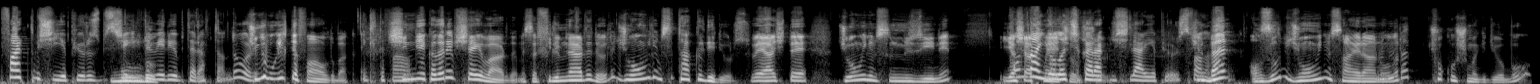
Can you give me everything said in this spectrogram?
Farklı bir şey yapıyoruz biz şeyini de veriyor bir taraftan. Doğru. Çünkü bu ilk defa oldu bak. İlk defa Şimdiye kadar hep şey vardı. Mesela filmlerde de öyle. John Williams'ı taklit ediyoruz. Veya işte John Williams'ın müziğini yaşatmaya Ondan yola çıkarak bir şeyler yapıyoruz falan. Şimdi ben azılı bir John Williams hayranı olarak çok hoşuma gidiyor bu.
